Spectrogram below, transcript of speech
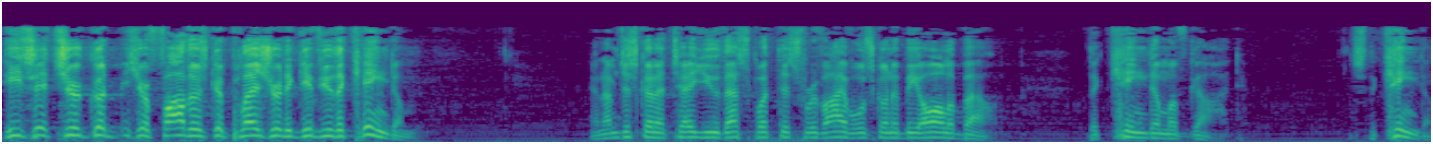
He's, it's your, good, your Father's good pleasure to give you the kingdom. And I'm just going to tell you that's what this revival is going to be all about the kingdom of God. It's the kingdom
